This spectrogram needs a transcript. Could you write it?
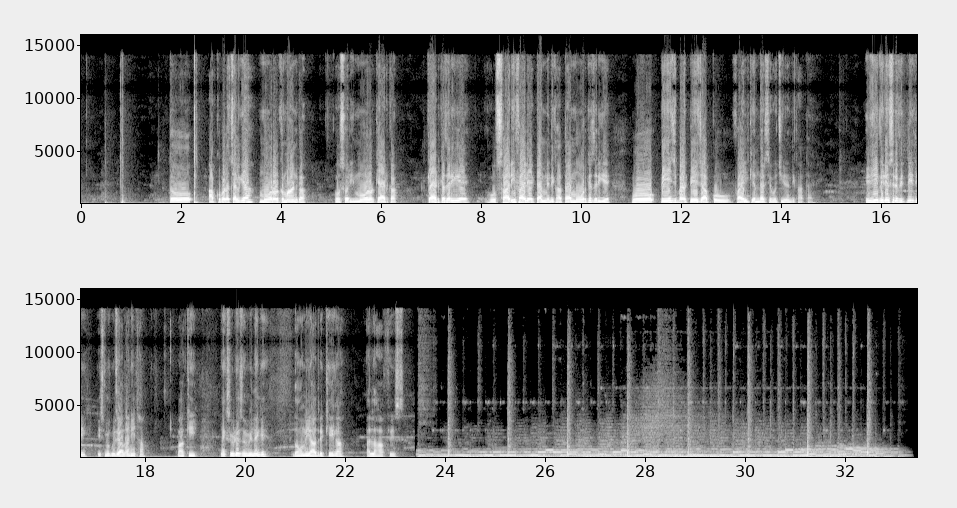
तो आपको पता चल गया मोर और कमांड का। ओ सॉरी मोर और कैट का। कैट के ज़रिए वो सारी फ़ाइल एक टाइम में दिखाता है। मोर के ज़रिए वो पेज बाय पेज आपको फ़ाइल के अंदर से वो चीज़ें दिखाता है। ये वीडियो सिर्फ़ इतनी थी, इसमें कुछ ज़्यादा नहीं था। बाकी नेक्स्ट वीडियो में मिलेंगे। दो में याद रखिएगा। अल्लाह हाफिज़।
